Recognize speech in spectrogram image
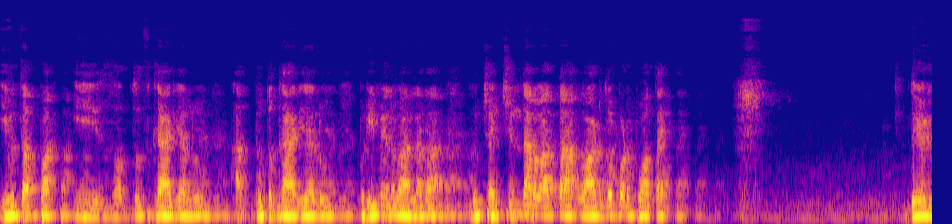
ఇవి తప్ప ఈ సత్వ కార్యాలు అద్భుత కార్యాలు ప్రియమైన వాళ్ళరా నువ్వు చచ్చిన తర్వాత వాటితో కూడా పోతాయి. దేవుడి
